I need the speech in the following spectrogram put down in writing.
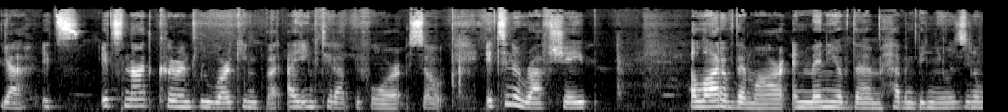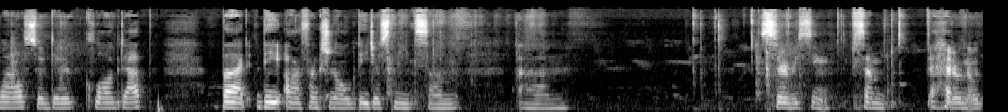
Yeah, it's it's not currently working, but I inked it up before, so it's in a rough shape. A lot of them are, and many of them haven't been used in a while, so they're clogged up. But they are functional. They just need some um, servicing, some I don't know.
